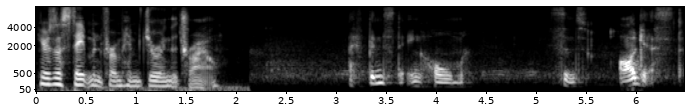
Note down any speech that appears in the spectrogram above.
Here's a statement from him during the trial. I've been staying home since August.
